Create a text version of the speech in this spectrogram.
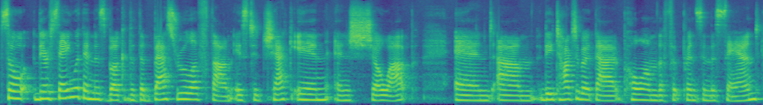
So they're saying within this book that the best rule of thumb is to check in and show up and um, they talked about that poem, "The Footprints in the Sand,"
